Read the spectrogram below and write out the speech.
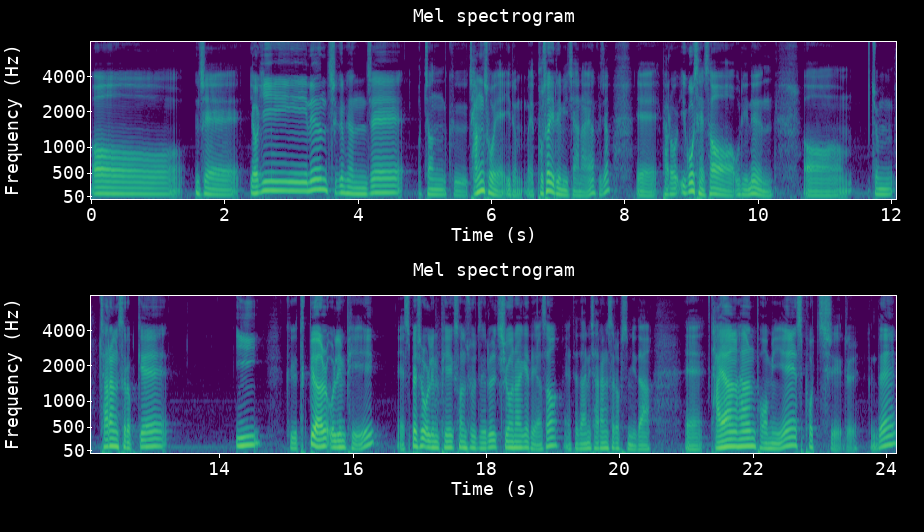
어 이제 여기는 지금 현재 어떤 그 장소의 이름, 예, 부서 이름이잖아요, 그죠? 예, 바로 이곳에서 우리는 어 좀 자랑스럽게 이 그 특별 올림픽, 예, 스페셜 올림픽 선수들을 지원하게 되어서 예, 대단히 자랑스럽습니다. 예, 다양한 범위의 스포츠를, 근데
